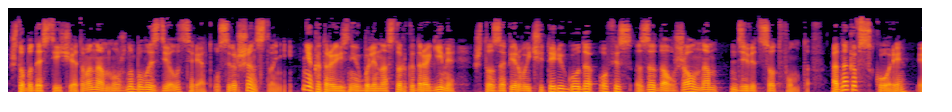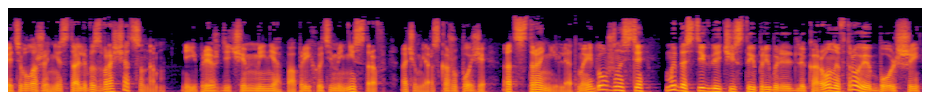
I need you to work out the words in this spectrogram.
Чтобы достичь этого, нам нужно было сделать ряд усовершенствований. Некоторые из них были настолько дорогими, что за первые четыре года офис задолжал нам 900 фунтов. Однако вскоре эти вложения стали возвращаться нам, и прежде чем меня по прихоти министров, о чем я расскажу позже, отстранили от моей должности, мы достигли чистой прибыли для короны втрое большей,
